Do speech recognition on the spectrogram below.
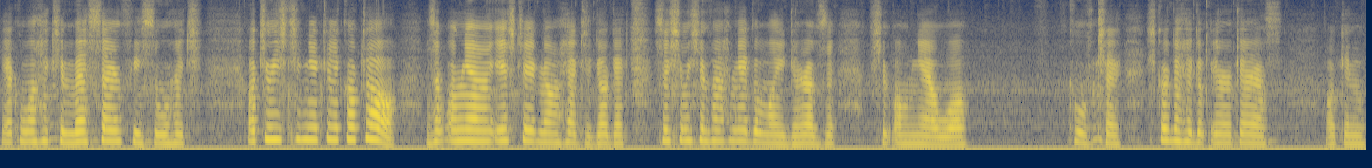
jak możecie bez selfie służyć. Oczywiście nie tylko to. Zapomniałem jeszcze jedną rzecz dodać. Coś mi się ważnego, moi drodzy, przypomniało. Kurczę, szkoda, że dopiero teraz o tym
